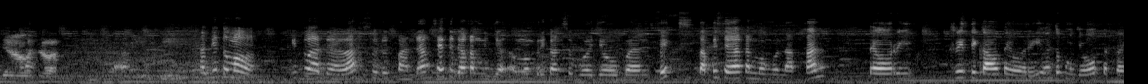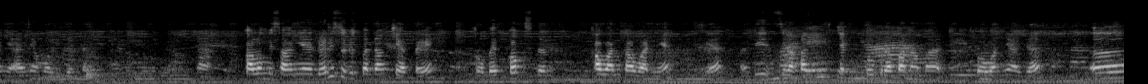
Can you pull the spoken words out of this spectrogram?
Ya masalah. Nah gitu mau itu adalah sudut pandang. Saya tidak akan memberikan sebuah jawaban fix, tapi saya akan menggunakan teori critical teori untuk menjawab pertanyaannya Maulidan tadi. Nah, kalau misalnya dari sudut pandang CT, Robert Cox dan kawan-kawannya, ya nanti silakan cek beberapa nama di bawahnya ada. Eh,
